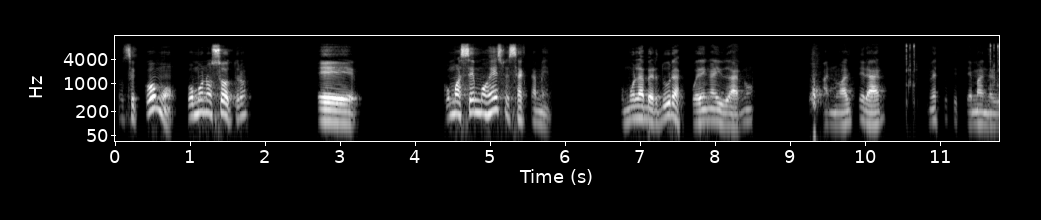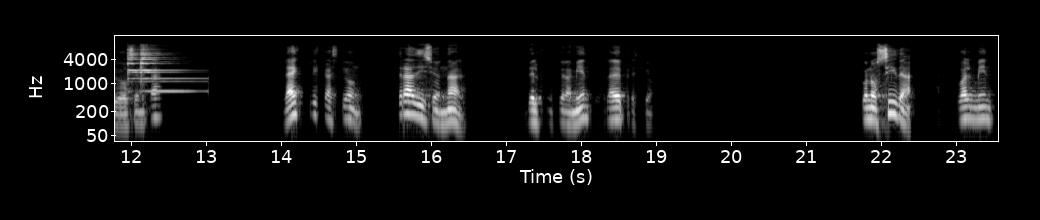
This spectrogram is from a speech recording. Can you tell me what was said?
Entonces, ¿cómo? ¿Cómo nosotros, eh, cómo hacemos eso exactamente? ¿Cómo las verduras pueden ayudarnos a no alterar nuestro sistema nervioso central? La explicación tradicional del funcionamiento de la depresión, conocida actualmente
